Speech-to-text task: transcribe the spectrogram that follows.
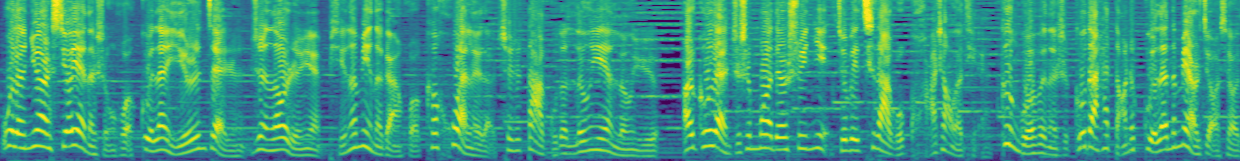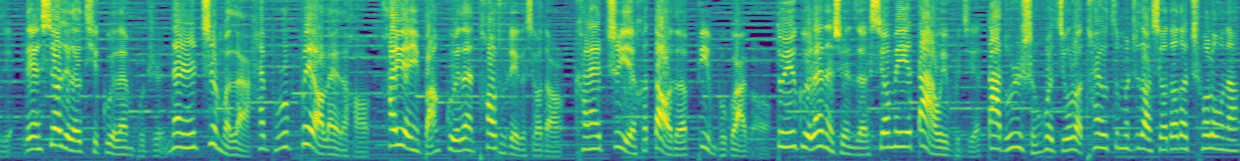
为了女儿小燕的生活，桂兰一忍再忍，任劳任怨，拼了命的干活，可换来的却是大姑的冷言冷语。而狗蛋只是抹了点水泥，就被齐大姑夸上了天。更过分的是，狗蛋还当着桂兰的面叫小姐，连小姐都替桂兰不值。男人这么烂，还不如不要来的好。还愿意帮桂兰逃出这个小岛，看来职业和道德并不挂钩。对于桂兰的选择，小美也大为不解。大都市生活久了，她又怎么知道小岛的丑陋呢？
